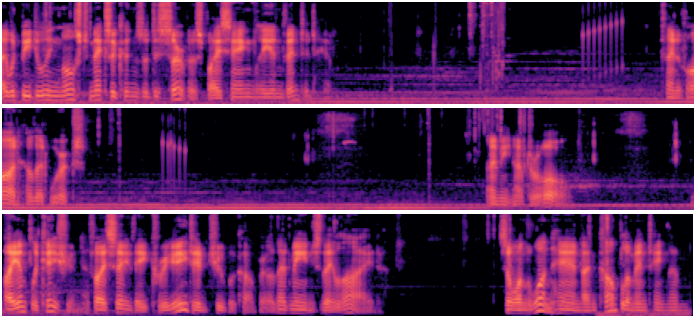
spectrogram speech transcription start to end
I would be doing most Mexicans a disservice by saying they invented him. Kind of odd how that works. I mean, after all, by implication, if I say they created Chupacabra, that means they lied. So on the one hand, I'm complimenting them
